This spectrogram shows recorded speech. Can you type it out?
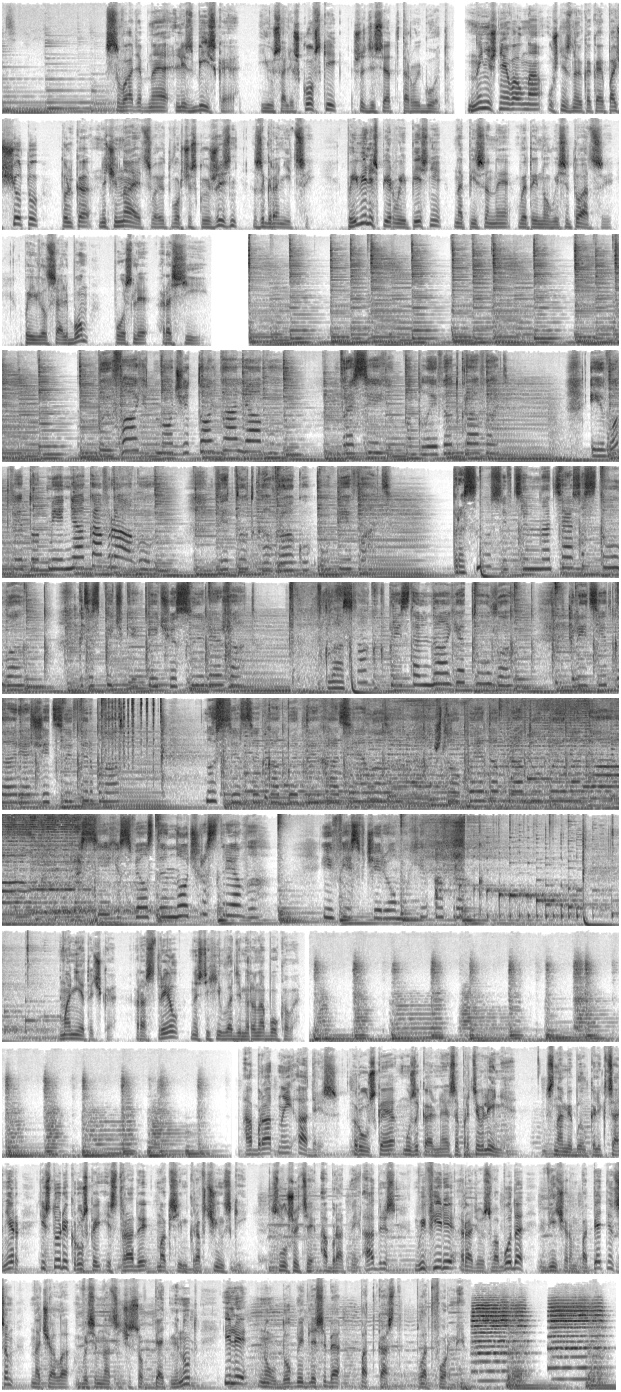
Свадебная лесбийская. Юс Олешковский, 62 год. Нынешняя волна, уж не знаю какая по счету, только начинает свою творческую жизнь за границей. Появились первые песни, написанные в этой новой ситуации. Появился альбом «После России». Бывают ночи только лягу В Россию поплывет кровать И вот ведут меня к оврагу Ведут к оврагу убивать Проснусь и в темноте со стула Где спички и часы лежат В глаза, как пристальное дуло Глядит горящий циферблат Но сердце, как бы ты хотела Чтобы это правду было так Россия, звезды, ночь расстрела И весь в черемухе овраг «Монеточка». Расстрел на стихи Владимира Набокова. Обратный адрес. Русское музыкальное сопротивление. С нами был коллекционер, историк русской эстрады Максим Кравчинский. Слушайте «Обратный адрес» в эфире «Радио Свобода» вечером по пятницам, начало в 18 часов 5 минут или на удобной для себя подкаст-платформе. thank you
